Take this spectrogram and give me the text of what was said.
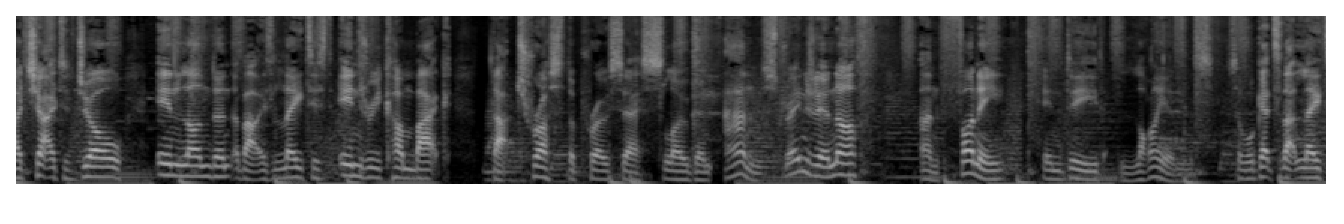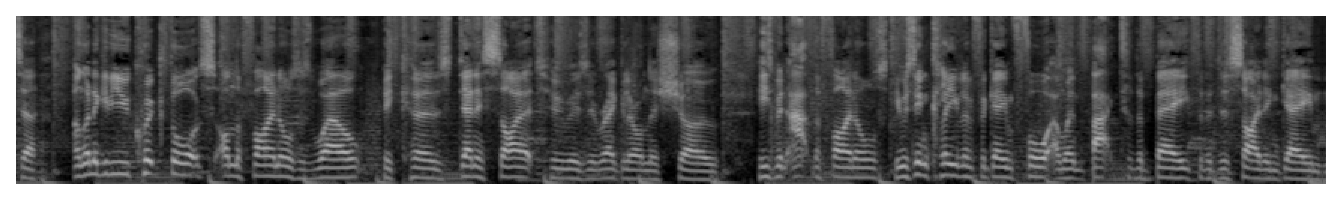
I chatted to Joel in London about his latest injury comeback, that Trust the Process slogan, and strangely enough, and funny indeed, Lions. So we'll get to that later. I'm going to give you quick thoughts on the finals as well because Dennis Syatt, who is irregular on this show, he's been at the finals. He was in Cleveland for game four and went back to the Bay for the deciding game.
